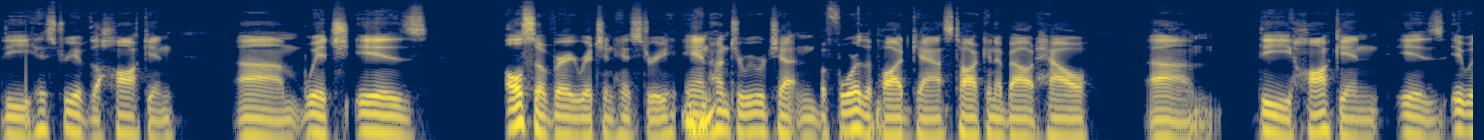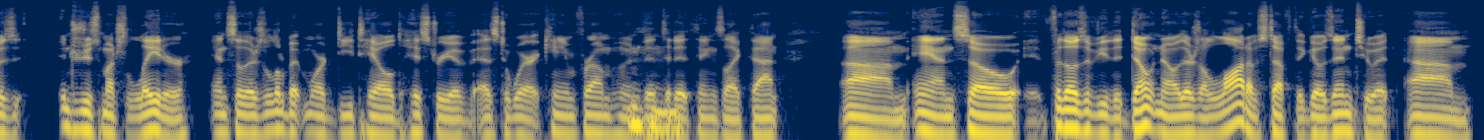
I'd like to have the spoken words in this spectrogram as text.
the history of the Hawken, um, which is also very rich in history. And Mhm. Hunter, we were chatting before the podcast talking about how um, the Hawken is it was introduced much later, and so there's a little bit more detailed history of as to where it came from, who invented Mhm. it, things like that. Um, and so, for those of you that don't know, there's a lot of stuff that goes into it. Um,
